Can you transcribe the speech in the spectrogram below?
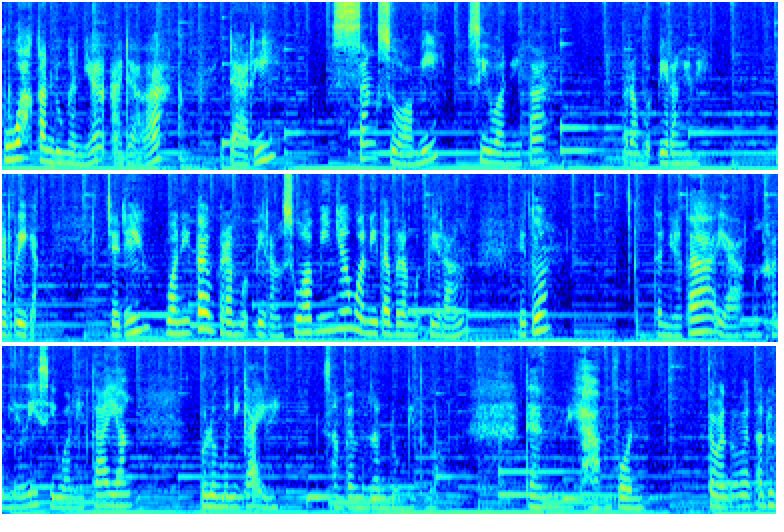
buah kandungannya adalah dari sang suami si wanita berambut pirang ini. Ngerti gak? Jadi wanita berambut pirang, suaminya wanita berambut pirang itu ternyata ya menghamili si wanita yang belum menikah ini sampai mengandung gitu loh. Dan ya ampun, teman-teman, aduh,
